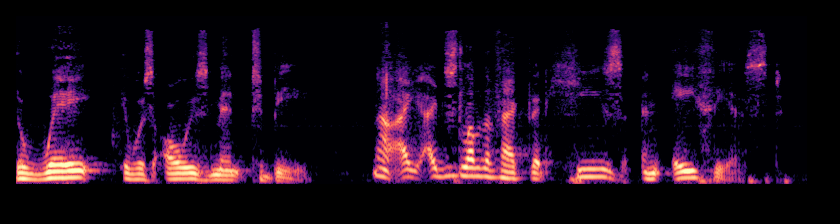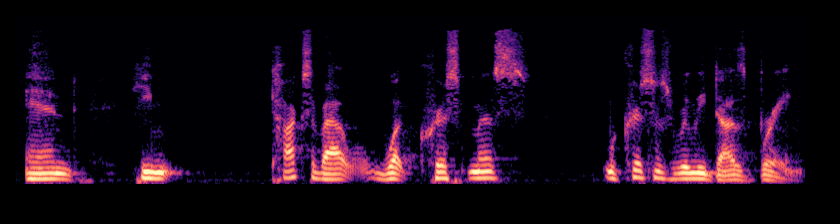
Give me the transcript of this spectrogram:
the way it was always meant to be. Now, I, I just love the fact that he's an atheist and he talks about what Christmas, what Christmas really does bring.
